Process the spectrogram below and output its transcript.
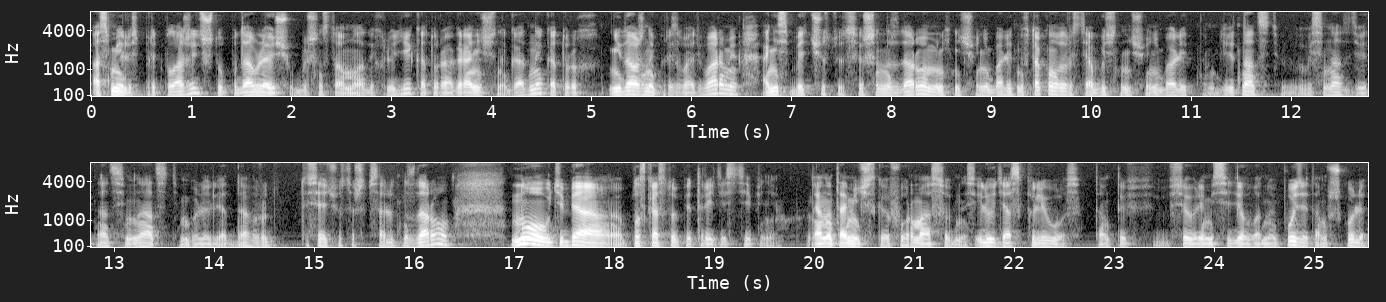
осмелюсь предположить, что у подавляющего большинства молодых людей, которые ограничены годны, которых не должны призывать в армию, они себя чувствуют совершенно здоровыми, у них ничего не болит. Но в таком возрасте обычно ничего не болит. Там 19, 18, 19, 17, тем более лет, да, вроде ты себя чувствуешь абсолютно здоровым, но у тебя плоскостопие третьей степени анатомическая форма особенность, или у тебя сколиоз, там ты все время сидел в одной позе, там в школе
